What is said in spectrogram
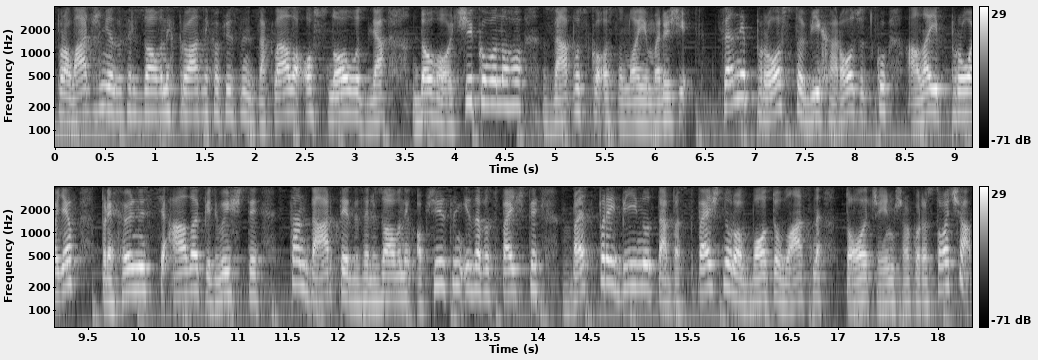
впровадження децентралізованих приватних обчислень заклало основу для довгоочікуваного запуску основної мережі. Це не просто віха розвитку, але й прояв прихильності Алла підвищити стандарти децентралізованих обчислень і забезпечити безперебійну та безпечну роботу власне того чи іншого користувача.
